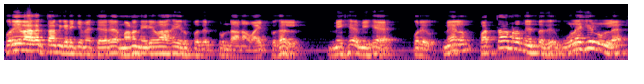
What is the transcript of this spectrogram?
குறைவாகத்தான் கிடைக்குமே தவிர மன நிறைவாக இருப்பதற்கு உண்டான வாய்ப்புகள் மிக மிக குறைவு. மேலும் பத்தாம் இடம் என்பது உலகில் உள்ள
